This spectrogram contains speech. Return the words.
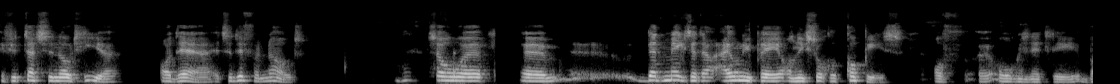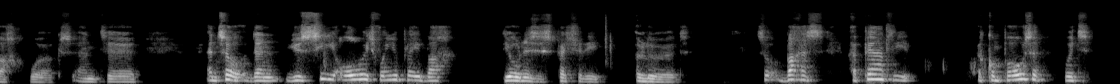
if you touch the note here or there, it's a different note. Mm-hmm. So uh, um, that makes it I only play on historical copies of uh, Italy Bach works, and uh, and so then you see always when you play Bach, the audience is especially alert. So Bach is apparently a composer which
